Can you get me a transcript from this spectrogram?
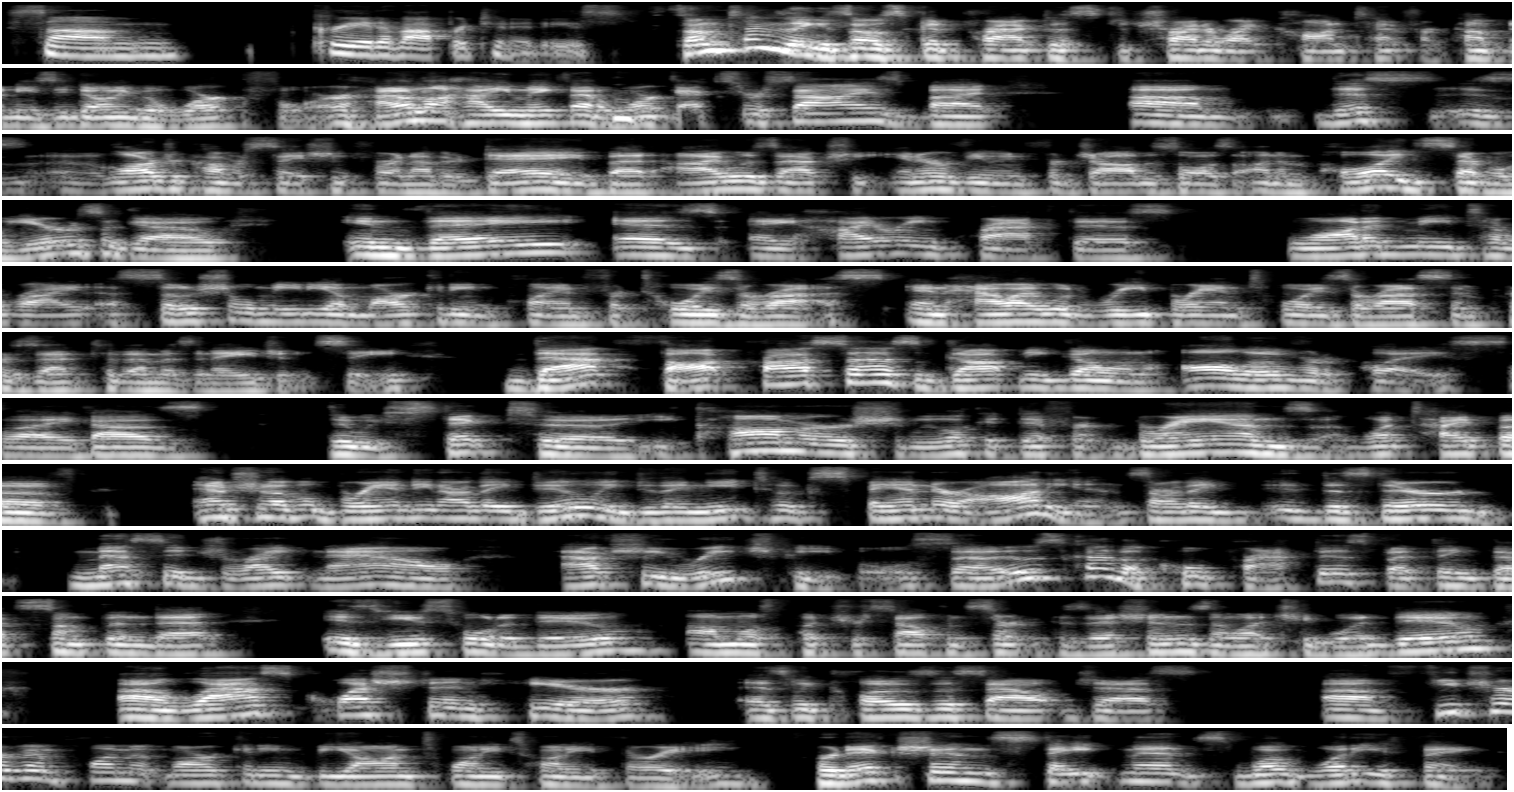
some creative opportunities. Sometimes i think it's almost good practice to try to write content for companies you don't even work for. I don't know how you make that a work exercise but um, this is a larger conversation for another day but i was actually interviewing for jobs while i was unemployed several years ago and they as a hiring practice wanted me to write a social media marketing plan for Toys R Us and how I would rebrand Toys R Us and present to them as an agency. That thought process got me going all over the place. Like I was do we stick to e-commerce? Should we look at different brands? What type of entry level branding are they doing? Do they need to expand their audience? Are they does their message right now actually reach people. So it was kind of a cool practice, but I think that's something that is useful to do. Almost put yourself in certain positions and what you would do. Uh, last question here as we close this out, Jess. Um, future of employment marketing beyond 2023 predictions, statements. What what do you think?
